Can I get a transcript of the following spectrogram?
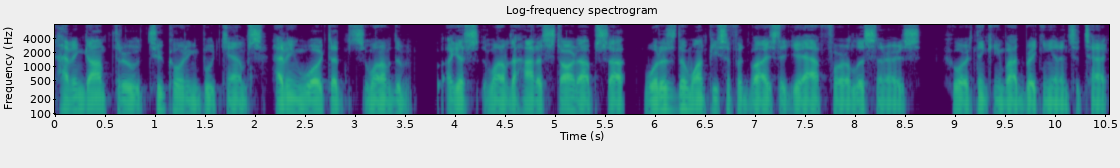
having gone through two coding boot camps, having worked at one of the I guess one of the hottest startups, uh, what is the one piece of advice that you have for our listeners who are thinking about breaking it into tech?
